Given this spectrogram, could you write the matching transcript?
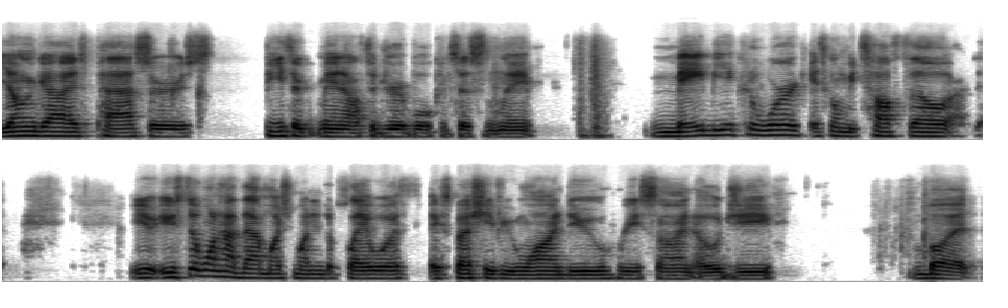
young guys, passers, beat man off the dribble consistently. Maybe it could work. It's going to be tough though. You, you still won't have that much money to play with, especially if you want to re-sign OG. But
